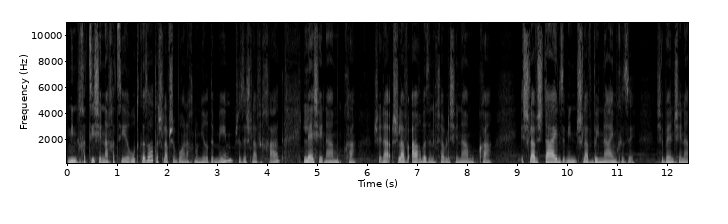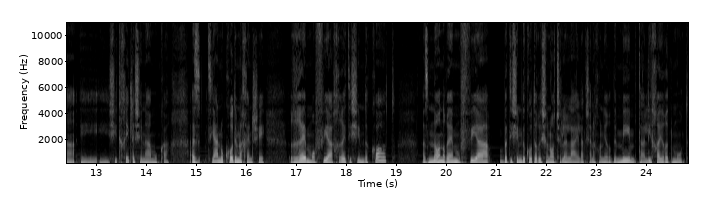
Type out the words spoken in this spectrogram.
מין חצי שינה, חצי ערות כזאת, השלב שבו אנחנו נרדמים, שזה שלב אחד, לשינה עמוקה. של... שלב ארבע זה נחשב לשינה עמוקה. שלב שתיים זה מין שלב ביניים כזה, שבין שינה אה, אה, שטחית לשינה עמוקה. אז ציינו קודם לכן שרם מופיע אחרי 90 דקות, אז נון-רם מופיע ב-90 דקות הראשונות של הלילה, כשאנחנו נרדמים, תהליך ההירדמות.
